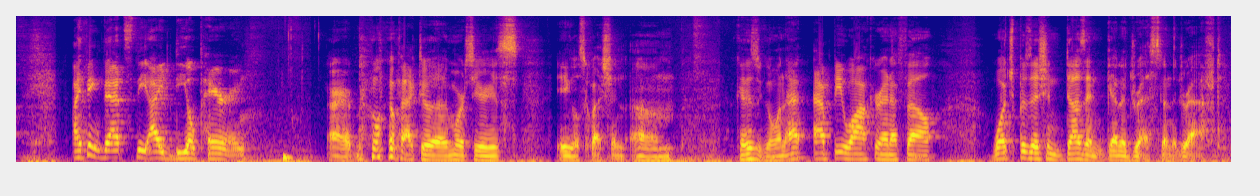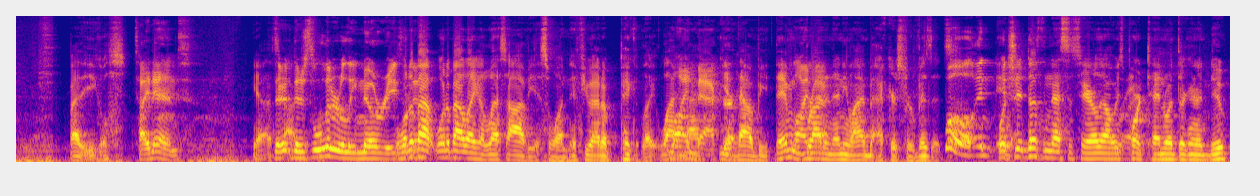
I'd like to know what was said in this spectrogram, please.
I think that's the ideal pairing. All right, we'll go back to a more serious Eagles question. Um, okay, this is a good one. At, at B Walker NFL, which position doesn't get addressed in the draft by the Eagles? Tight end. Yeah, There, there's literally no reason. What about what about like a less obvious one? If you had to pick like linebacker, Linebacker. yeah, that would be. They haven't brought in any linebackers for visits. Well, and- which and- it doesn't necessarily always portend what they're going to do.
